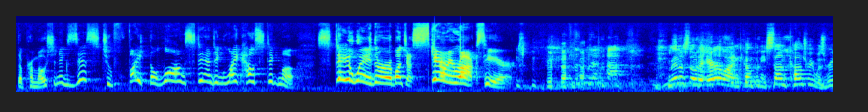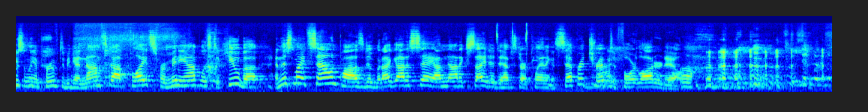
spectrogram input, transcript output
The promotion exists to fight the long standing lighthouse stigma. Stay away, there are a bunch of scary rocks here. Minnesota airline company Sun Country was recently approved to begin nonstop flights from Minneapolis to Cuba. And this might sound positive, but I gotta say, I'm not excited to have to start planning a separate trip to Fort Lauderdale.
